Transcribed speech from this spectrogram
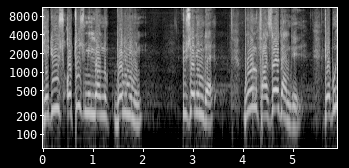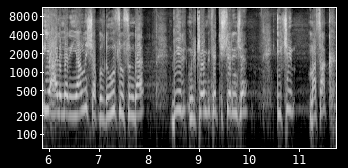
730 milyonluk bölümünün üzerinde bunun fazla ödendiği ve bu ihalelerin yanlış yapıldığı hususunda bir mülkiye müfettişlerince, iki masak,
